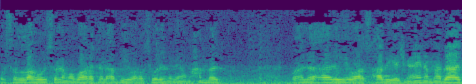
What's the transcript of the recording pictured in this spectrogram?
وصلى الله وسلم وبارك على عبده ورسوله نبينا محمد وعلى آله وأصحابه أجمعين. أما بعد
